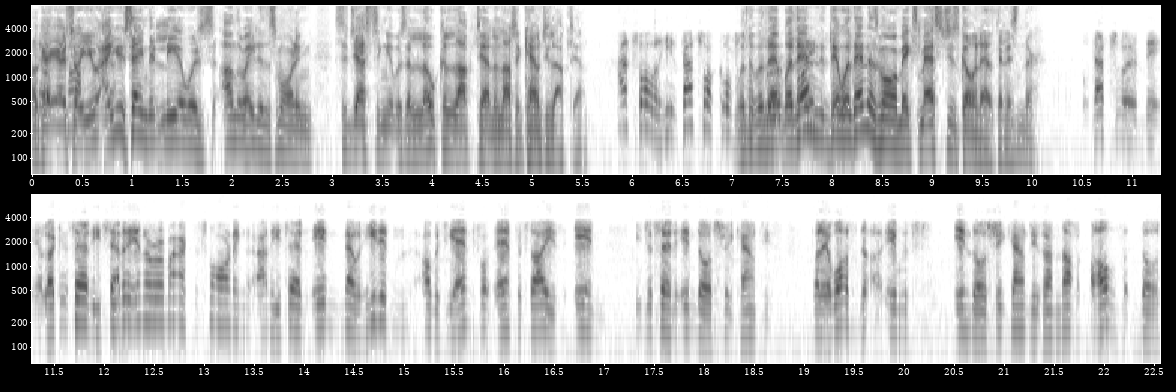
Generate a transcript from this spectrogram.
Okay, Leo, uh, so are you are you saying that Leo was on the radio this morning suggesting it was a local lockdown and not a county lockdown? That's what he, that's what Well, government. th- well, then, well, then, there- well, then there's more mixed messages going out, then, isn't there? that's what, they, like I said, he said it in a remark this morning, and he said in. Now he didn't obviously emph- emphasize in. He just said in those three counties, but it wasn't. It was in those three counties and not of those.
